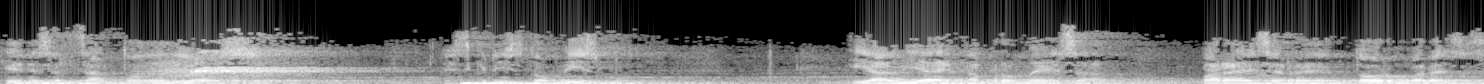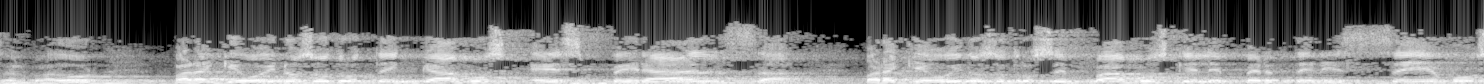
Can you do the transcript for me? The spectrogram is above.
¿Quién es el santo de Dios? Es Cristo mismo. Y había esta promesa para ese redentor, para ese salvador, para que hoy nosotros tengamos esperanza, para que hoy nosotros sepamos que le pertenecemos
